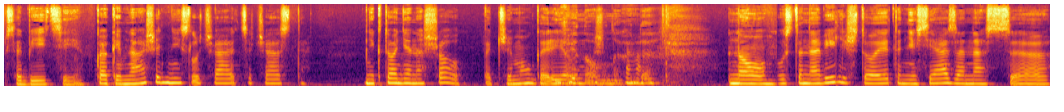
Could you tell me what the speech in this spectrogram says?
события, как и в наши дни случаются часто, никто не нашел, почему горел. Виновных, да. да. Но установили, что это не связано с э,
